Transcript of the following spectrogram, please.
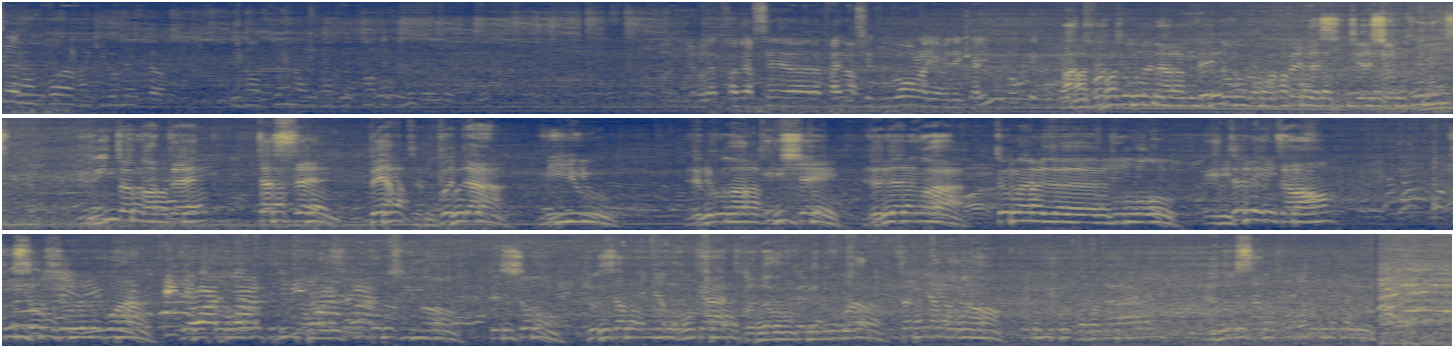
Sais, à l'endroit à 20 km là, et dans le arrive en et tout. La traversée, euh, la traversée du vent, là, il y avait des cailloux, non des À trois tours de l'arrivée, donc on rappelle la situation de course. 8 hommes en tête, Tassen, Berthe, Bodin, Milou, le coureur Guichet, le Danois, Thomas Le Bourreau et Delétan qui sont sur le point. D'être repris par les cinq poursuivants que sont Dossard numéro 4, donc le Fabien Roland, Comité de Bretagne, le 2.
